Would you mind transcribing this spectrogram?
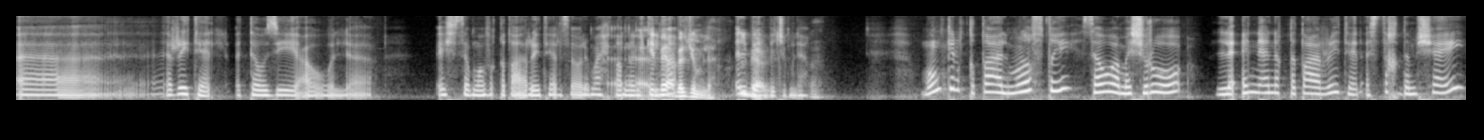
آه الريتيل التوزيع أو إيش يسموه في قطاع ال retail؟ sorry ما يحضرني البيع الكلمة. بالجملة. البيع بالجملة. آه. ممكن القطاع النفطي سوى مشروع لأني أنا قطاع ال retail أستخدم شيء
